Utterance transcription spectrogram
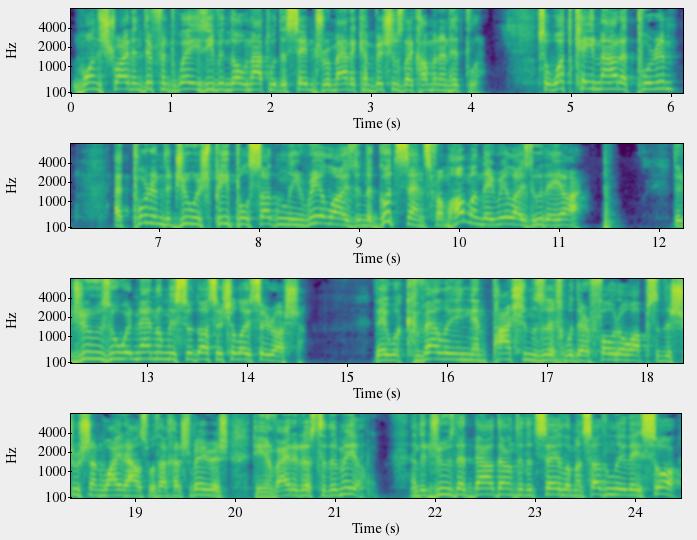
ones tried in different ways, even though not with the same dramatic ambitions like Haman and Hitler. So what came out at Purim? At Purim, the Jewish people suddenly realized, in the good sense, from Haman, they realized who they are. The Jews who were Nenu Misudasa Shaloisei Russia. They were kvelling and passionzich with their photo ops in the Shushan White House with Achashverosh. He invited us to the meal. And the Jews that bowed down to the Tselem, and suddenly they saw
